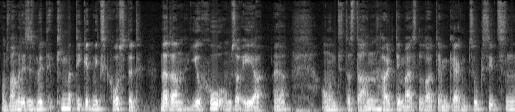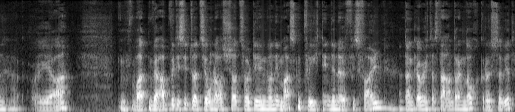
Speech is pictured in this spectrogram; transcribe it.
Und wenn man das jetzt mit Klimaticket nichts kostet, na dann juhu, umso eher. Ja. Und dass dann halt die meisten Leute im gleichen Zug sitzen, ja, warten wir ab, wie die Situation ausschaut. Sollte irgendwann die Maskenpflicht in den Öffis fallen, dann glaube ich, dass der Andrang noch größer wird.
